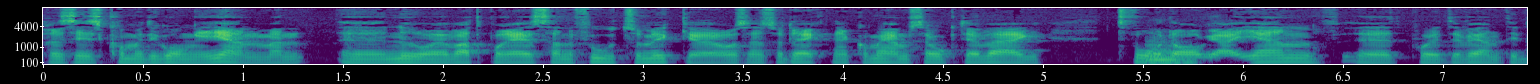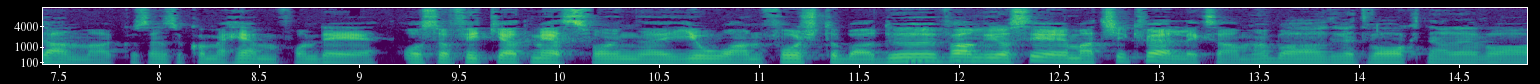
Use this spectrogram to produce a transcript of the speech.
precis kommit igång igen men eh, nu har jag varit på resande fot så mycket och sen så direkt när jag kom hem så åkte jag iväg två dagar igen eh, på ett event i Danmark och sen så kom jag hem från det. Och så fick jag ett mess från eh, Johan Forst och bara du fan vi har seriematch ikväll liksom. Jag bara du vet vaknade var...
